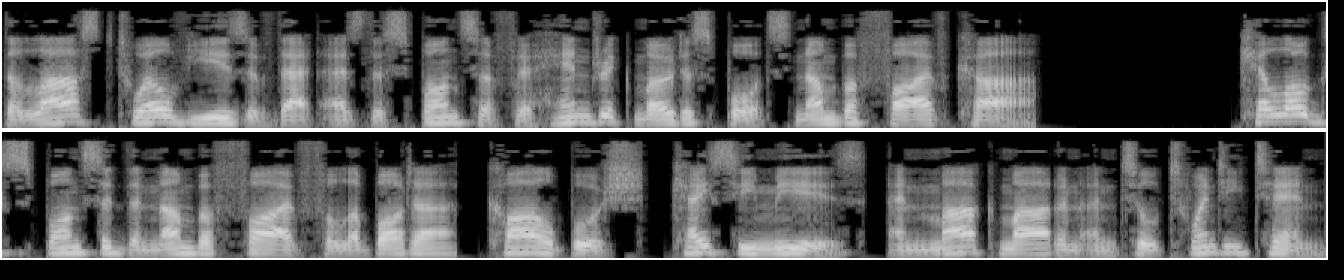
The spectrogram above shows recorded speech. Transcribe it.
the last 12 years of that as the sponsor for Hendrick Motorsports' number 5 car. Kellogg's sponsored the number 5 for Labonte, Kyle Busch, Casey Mears, and Mark Martin until 2010,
